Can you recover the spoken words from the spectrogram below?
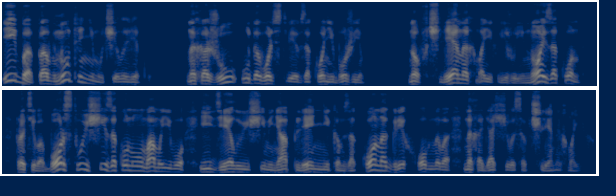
ибо по внутреннему человеку нахожу удовольствие в законе Божьем но в членах моих вижу иной закон, противоборствующий закону ума моего и делающий меня пленником закона греховного, находящегося в членах моих.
